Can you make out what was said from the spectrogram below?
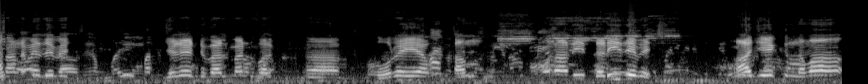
99 ਦੇ ਵਿੱਚ ਜਿਹੜੇ ਡਿਵੈਲਪਮੈਂਟ ਵਰਕ ਹੋ ਰਹੇ ਆ ਕੰਮ ਉਹਨਾਂ ਦੀ ਲੜੀ ਦੇ ਵਿੱਚ। ਅੱਜ ਇੱਕ ਨਵਾਂ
